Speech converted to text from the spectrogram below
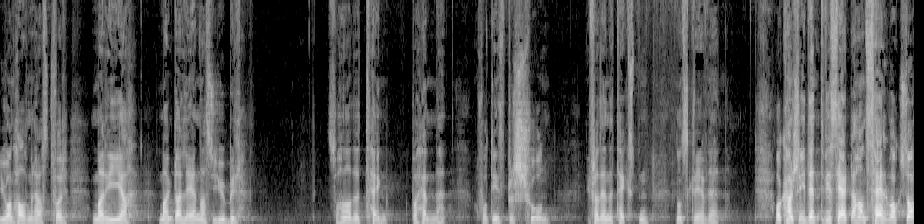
Johan Halmrast for Maria Magdalenas jubel. Så han hadde tenkt på henne og fått inspirasjon fra denne teksten når han skrev den. Og kanskje identifiserte han selv også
